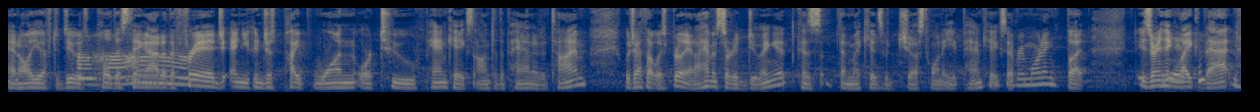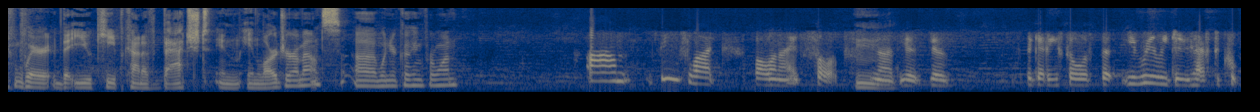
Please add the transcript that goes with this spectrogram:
and all you have to do is pull this thing out of the fridge and you can just pipe one or two pancakes onto the pan at a time which i thought was brilliant. I haven't started doing it because then my kids would just want to eat pancakes every morning but is there anything Yeah. like that where that you keep kind of batched in in larger amounts uh, when you're cooking for one? Um, things like bolognese sauce, you know, your, your spaghetti sauce, but you really do have to cook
